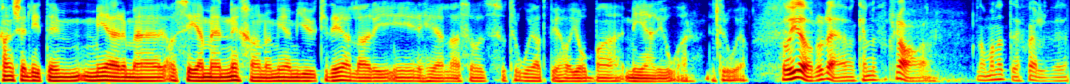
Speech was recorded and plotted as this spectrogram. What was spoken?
kanske lite mer med att se människan och mer mjukdelar i, i hela så, så tror jag att vi har jobbat mer i år. Det tror jag. Hur gör du det? Kan du förklara? När man inte själv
